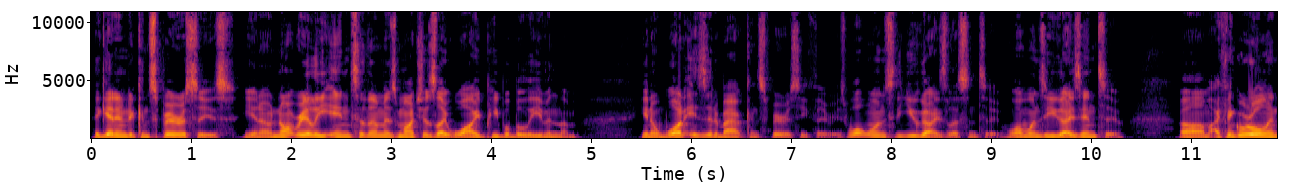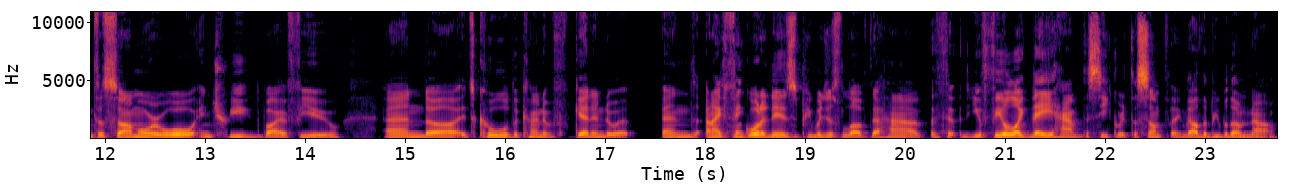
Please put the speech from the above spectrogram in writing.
They get into conspiracies, you know, not really into them as much as like why people believe in them. You know, what is it about conspiracy theories? What ones do you guys listen to? What ones are you guys into? Um, I think we're all into some, or we're all intrigued by a few, and uh, it's cool to kind of get into it and and I think what it is, people just love to have. You feel like they have the secret to something that other people don't know.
